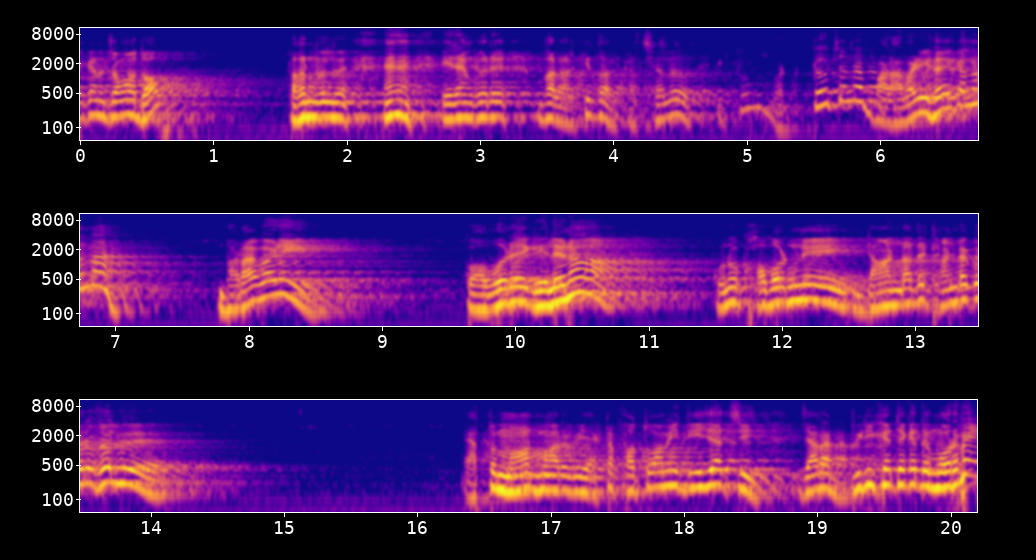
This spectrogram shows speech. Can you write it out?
এখানে জমা দাও। তখন বলবে হ্যাঁ এরকম করে বলার কি দরকার ছিল? একটু বড্ড যেন বাড়াবাড়ি হয়ে গেল না। বাড়াবাড়ি। কবরে গেলে না কোনো খবর নেই, ডান্ডাতে ঠান্ডা করে ফেলবে। এত মদ মারবি, একটা ফটো আমি দিয়ে যাচ্ছি, যারা বিড়ি খেতে খেতে মরবে,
